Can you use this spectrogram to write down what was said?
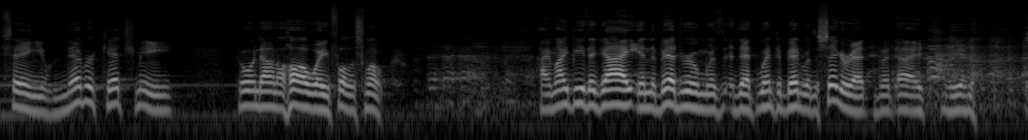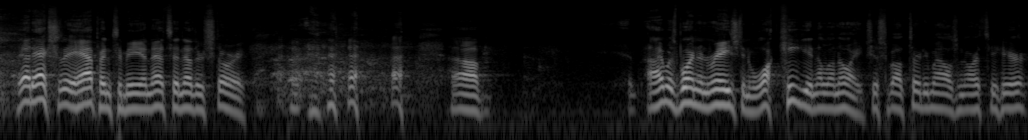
saying you'll never catch me going down a hallway full of smoke. I might be the guy in the bedroom with, that went to bed with a cigarette, but I, you know, that actually happened to me, and that's another story. uh, I was born and raised in Waukegan, Illinois, just about 30 miles north of here.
